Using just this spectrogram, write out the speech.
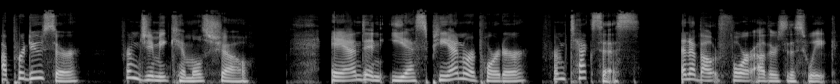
a producer from Jimmy Kimmel's show and an ESPN reporter from Texas, and about four others this week.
